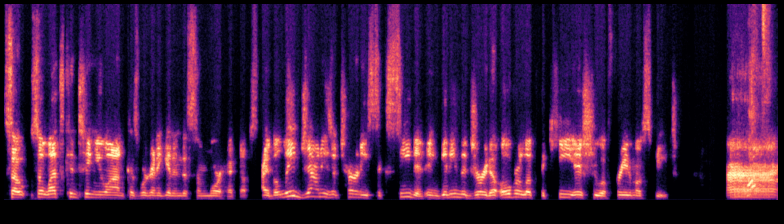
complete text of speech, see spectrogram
so so let's continue on because we're going to get into some more hiccups. I believe Johnny's attorney succeeded in getting the jury to overlook the key issue of freedom of speech. What? Uh,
